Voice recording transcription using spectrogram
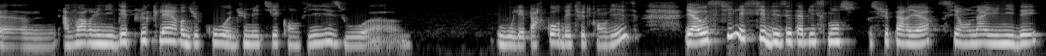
euh, avoir une idée plus claire du coup du métier qu'on vise ou, euh, ou les parcours d'études qu'on vise. Il y a aussi les sites des établissements supérieurs si on a une idée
